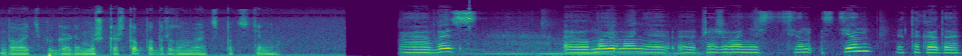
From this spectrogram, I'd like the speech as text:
Давайте поговорим. Мышка, что подразумевается под стеной? Без в моем понимании проживание стен, стен это когда,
